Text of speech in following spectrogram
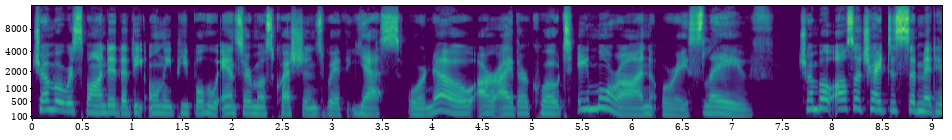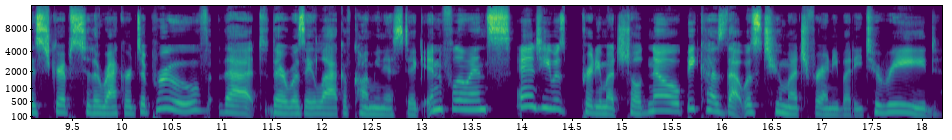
Trumbo responded that the only people who answer most questions with yes or no are either, quote, a moron or a slave. Trumbo also tried to submit his scripts to the record to prove that there was a lack of communistic influence, and he was pretty much told no because that was too much for anybody to read.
